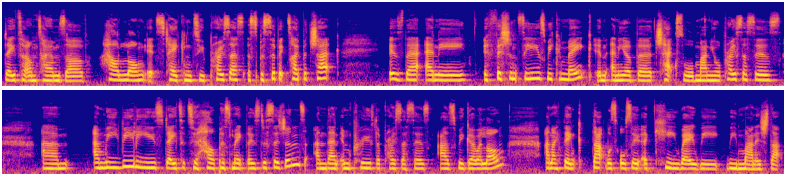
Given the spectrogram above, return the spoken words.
data in terms of how long it's taking to process a specific type of check. Is there any efficiencies we can make in any of the checks or manual processes? Um, and we really use data to help us make those decisions and then improve the processes as we go along. And I think that was also a key way we, we managed that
